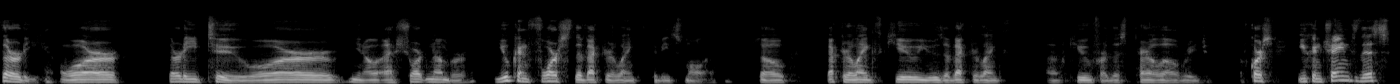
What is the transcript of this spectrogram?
30 or 32 or, you know, a short number. You can force the vector length to be smaller. So vector length Q, use a vector length of Q for this parallel region. Of course, you can change this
